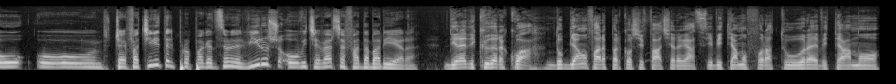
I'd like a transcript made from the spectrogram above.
o, o cioè facilita il propagazione del virus o viceversa fa da barriera? Direi di chiudere qua, dobbiamo fare percorsi facili ragazzi, evitiamo forature, evitiamo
